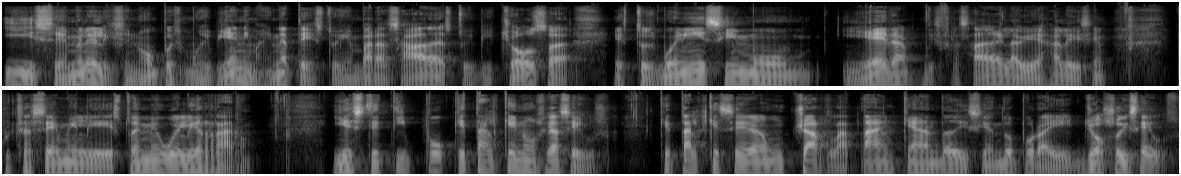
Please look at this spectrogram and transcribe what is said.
Y Semele le dice, no, pues muy bien, imagínate, estoy embarazada, estoy dichosa, esto es buenísimo. Y era, disfrazada de la vieja, le dice, pucha Semele, esto ahí me huele raro. Y este tipo, ¿qué tal que no sea Zeus? ¿Qué tal que sea un charlatán que anda diciendo por ahí, yo soy Zeus?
